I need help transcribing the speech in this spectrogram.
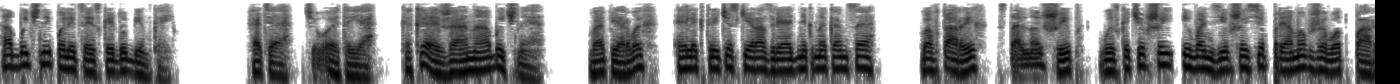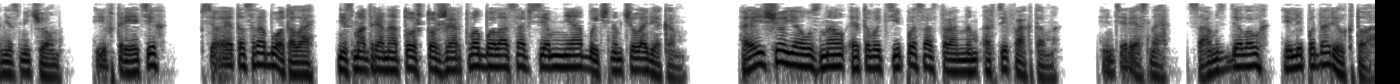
обычной полицейской дубинкой. Хотя, чего это я? Какая же она обычная? Во-первых, электрический разрядник на конце во-вторых, стальной шип, выскочивший и вонзившийся прямо в живот парня с мечом. И в-третьих, все это сработало, несмотря на то, что жертва была совсем необычным человеком. А еще я узнал этого типа со странным артефактом. Интересно, сам сделал или подарил кто?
